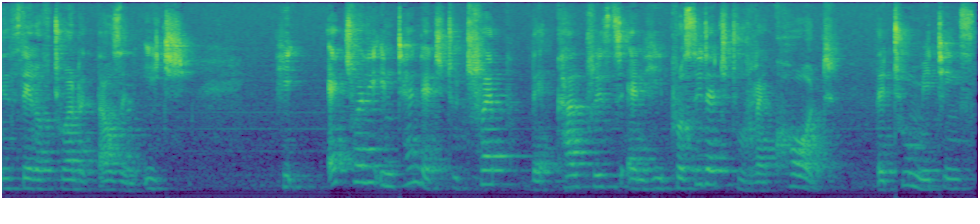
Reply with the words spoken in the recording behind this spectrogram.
instead of 200,000 each. He actually intended to trap the culprits and he proceeded to record the two meetings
